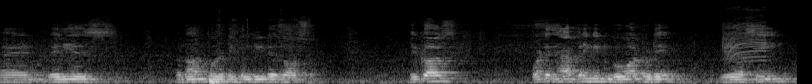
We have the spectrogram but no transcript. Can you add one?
and various non-political leaders also. Because what is happening in Goa today, we are seeing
